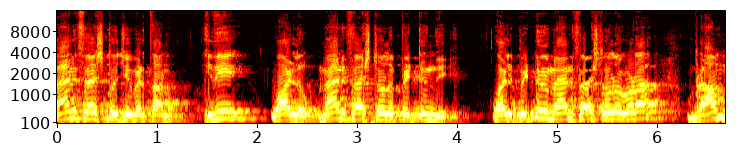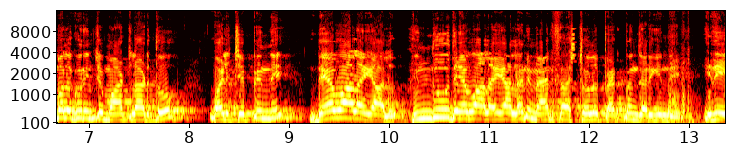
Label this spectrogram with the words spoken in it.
మేనిఫెస్టో చూపెడతాను. ఇది వాళ్ళు మేనిఫెస్టోలో పెట్టింది. వాళ్ళు పెట్టిన మేనిఫెస్టోలో కూడా బ్రాహ్మణుల గురించి మాట్లాడుతూ వాళ్ళు చెప్పింది దేవాలయాలు హిందూ దేవాలయాలని మేనిఫెస్టోలో పెట్టడం జరిగింది. ఇది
